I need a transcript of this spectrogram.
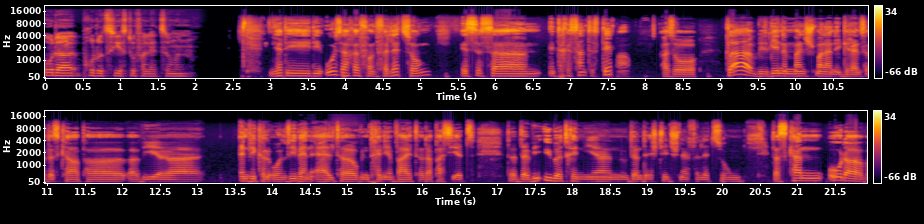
oder produzierst du Verletzungen? Ja, die, die Ursache von Verletzung ist ein äh, interessantes Thema. Also klar, wir gehen manchmal an die Grenze des Körpers, äh, wir entwickeln uns, wir werden älter, wir trainieren weiter, da passiert, da, da wir übertrainieren und dann entsteht schnell Verletzungen. Das kann, oder,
